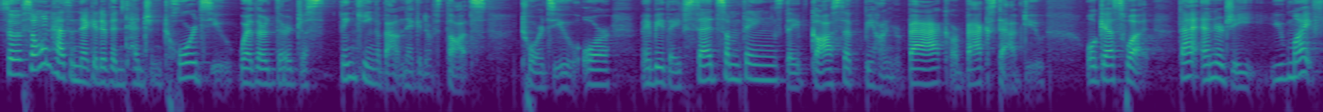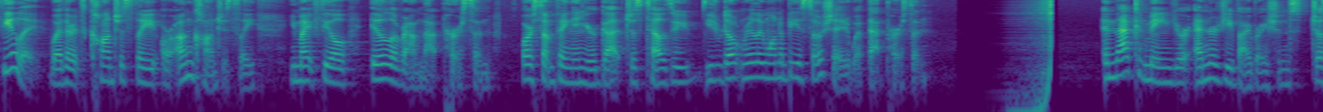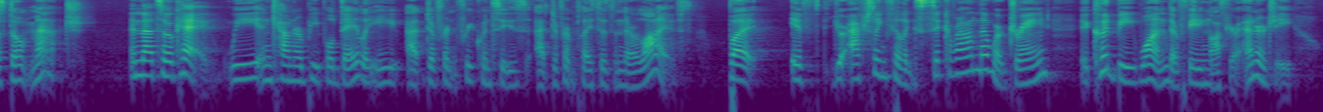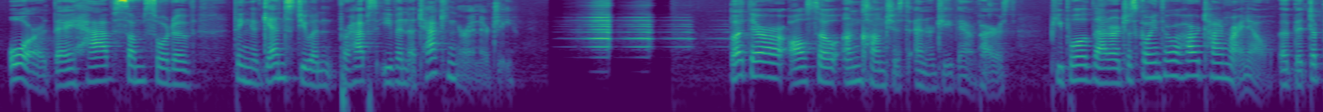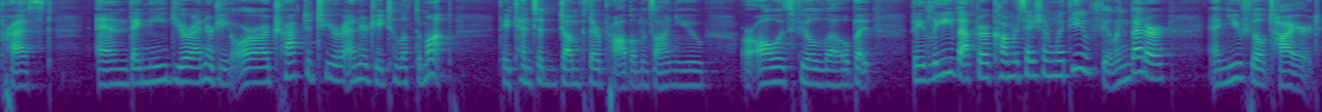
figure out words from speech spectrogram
So, if someone has a negative intention towards you, whether they're just thinking about negative thoughts towards you, or maybe they've said some things, they've gossiped behind your back, or backstabbed you, well, guess what? That energy, you might feel it, whether it's consciously or unconsciously. You might feel ill around that person, or something in your gut just tells you you don't really want to be associated with that person. And that could mean your energy vibrations just don't match. And that's okay. We encounter people daily at different frequencies at different places in their lives. But if you're actually feeling sick around them or drained, it could be one, they're feeding off your energy, or they have some sort of thing against you and perhaps even attacking your energy. But there are also unconscious energy vampires, people that are just going through a hard time right now, a bit depressed, and they need your energy or are attracted to your energy to lift them up. They tend to dump their problems on you or always feel low, but they leave after a conversation with you feeling better and you feel tired.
